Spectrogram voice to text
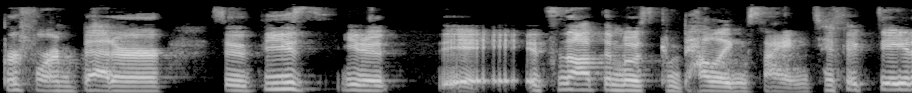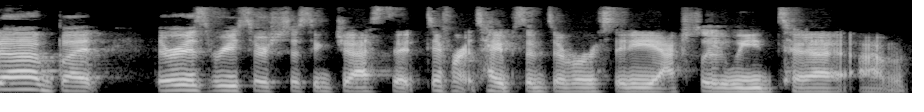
perform better. So these, you know, it's not the most compelling scientific data, but there is research to suggest that different types of diversity actually lead to um,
